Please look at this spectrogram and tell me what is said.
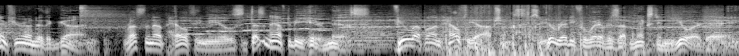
if you're under the gun, rustling up healthy meals doesn't have to be hit or miss. Fuel up on healthy options so you're ready for whatever's up next in your day.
